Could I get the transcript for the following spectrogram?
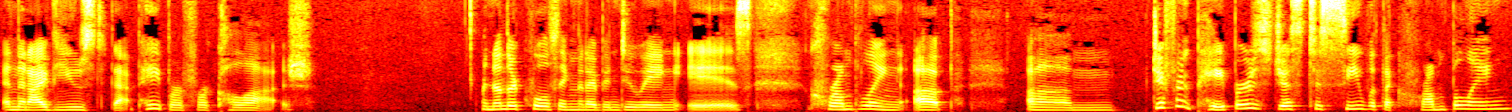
And then I've used that paper for collage. Another cool thing that I've been doing is crumpling up um, different papers just to see what the crumpling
